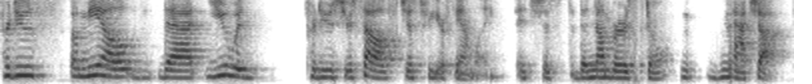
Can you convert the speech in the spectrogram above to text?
produce a meal that you would produce yourself just for your family. It's just the numbers don't match up.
